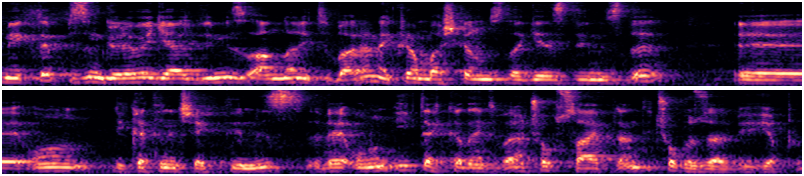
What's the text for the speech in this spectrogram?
mektep bizim göreve geldiğimiz andan itibaren Ekrem Başkanımızla gezdiğimizde e, onun dikkatini çektiğimiz ve onun ilk dakikadan itibaren çok sahiplendiği çok özel bir yapı.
